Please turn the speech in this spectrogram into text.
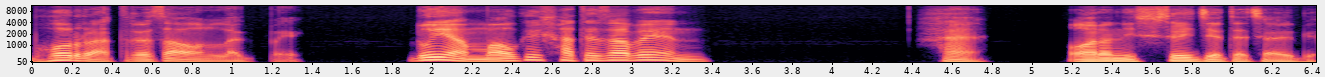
ভোর রাত্রে যাওয়ান লাগবে। দুই আম্মাও কি সাথে যাবেন? হ্যাঁ ওরা নিশ্চয়ই যেতে চাইবে।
